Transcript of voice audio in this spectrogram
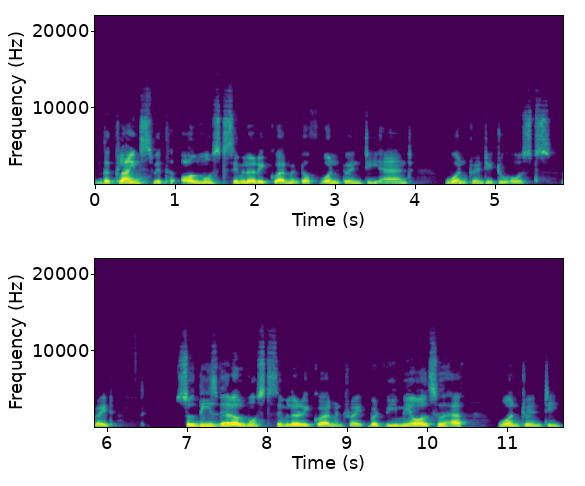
the clients with almost similar requirement of 120 and 122 hosts right? So these were almost similar requirement right? But we may also have 120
